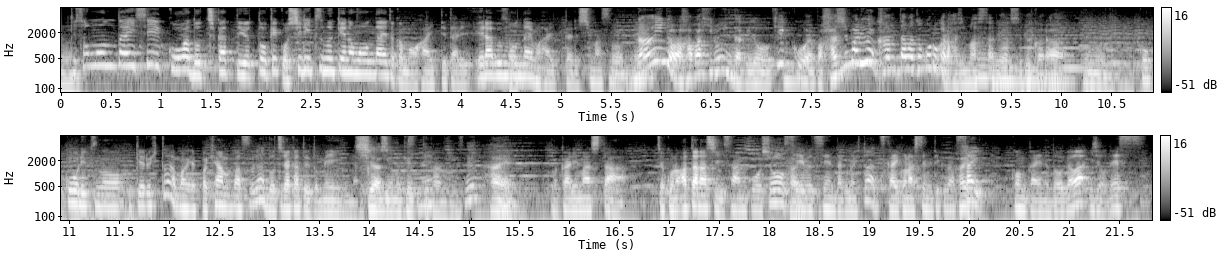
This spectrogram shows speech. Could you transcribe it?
うん。基礎問題成功はどっちかっていうと結構私立向けの問題とかも入ってたり選ぶ問題も入ったりしますので、ね、難易度は幅広いんだけど結構やっぱ始まりは簡単なところから始まったりはするから、うん。国公立の受ける人はまあやっぱキャンパスがどちらかというとメインになる仕か上げ向けって感じですね。はい、わかりました。じゃあこの新しい参考書を生物選択の人は使いこなしてみてください、はい。今回の動画は以上です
